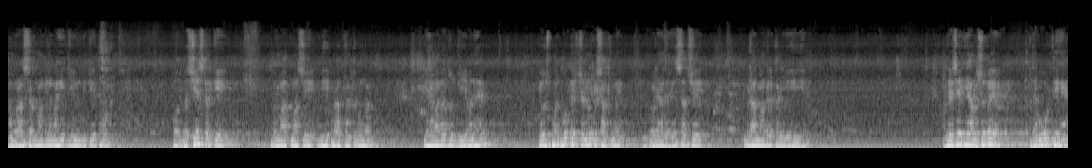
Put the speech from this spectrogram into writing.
हमारा सब मंगलमय जीवन व्यतीत हो। और विशेष करके परमात्मा से यही प्रार्थना करूँगा कि हमारा जो जीवन है, ये उस प्रभु के चरणों के साथ में जुड़ा रहे। सबसे बड़ा मंगल कर यही है। जैसे कि हम सुबह जब उठते हैं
